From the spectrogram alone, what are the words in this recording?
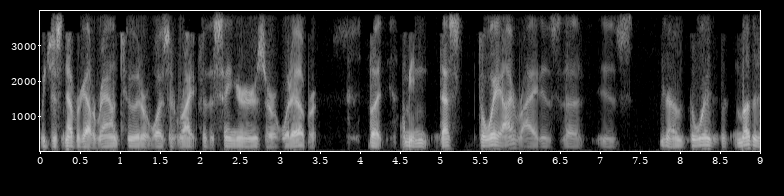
we just never got around to it, or it wasn't right for the singers, or whatever. But I mean, that's the way I write. Is uh, is you know the way the mother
